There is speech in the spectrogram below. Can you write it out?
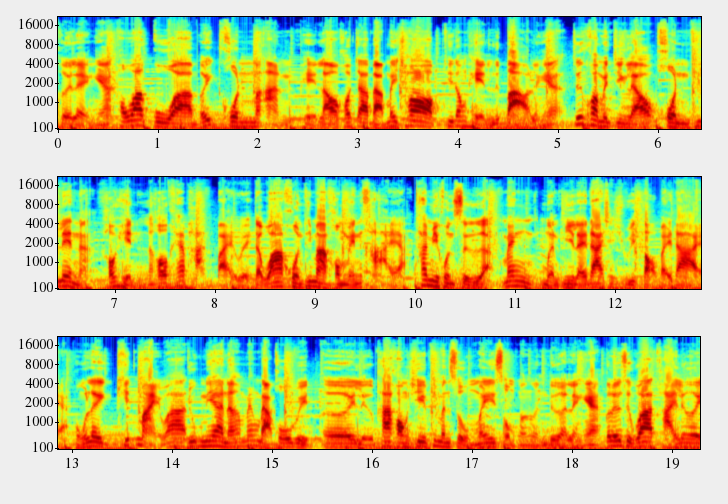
เคยอะไรอย่างเงี้ยเพราะว่ากลัวเอ้ยคนมาอ่านเพจเราเขาจะแบบไม่ชอบที่ต้องเห็นหรือเปล่าอะไรเงี้ยซึ่งความเป็นจริงแล้วคนที่เล่นอะเขาเห็นแล้วเขาแค่ผ่านไปเว้ยแต่ว่าคนที่มาคอมเมนต์ขายอะถ้ามีคนซื้ออะแม่งเหมือนมีรายได้ได้ใช้ชีวิตต่อไปได้อะผมก็เลยคิดใหม่ว่ายุคนี้นะแม่งแบบโควิดเอยหรือค่าครองชีพที่มันสูงไม่สมกับเงินเดือนอะไรเงี้ยก็เลยรู้สึกว่าขายเลย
